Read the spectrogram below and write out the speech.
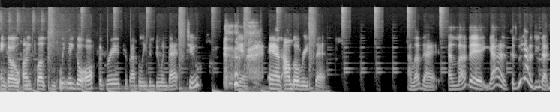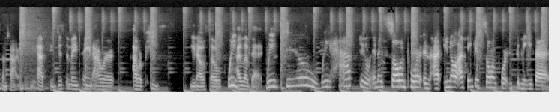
and go unplug completely, go off the grid because I believe in doing that too. Yeah. and I'll go reset. I love that. I love it. Yes, because we got to do that sometimes. We have to just to maintain our our peace. You know, so We I love that. We do. We have to. And it's so important. I, you know, I think it's so important to me that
